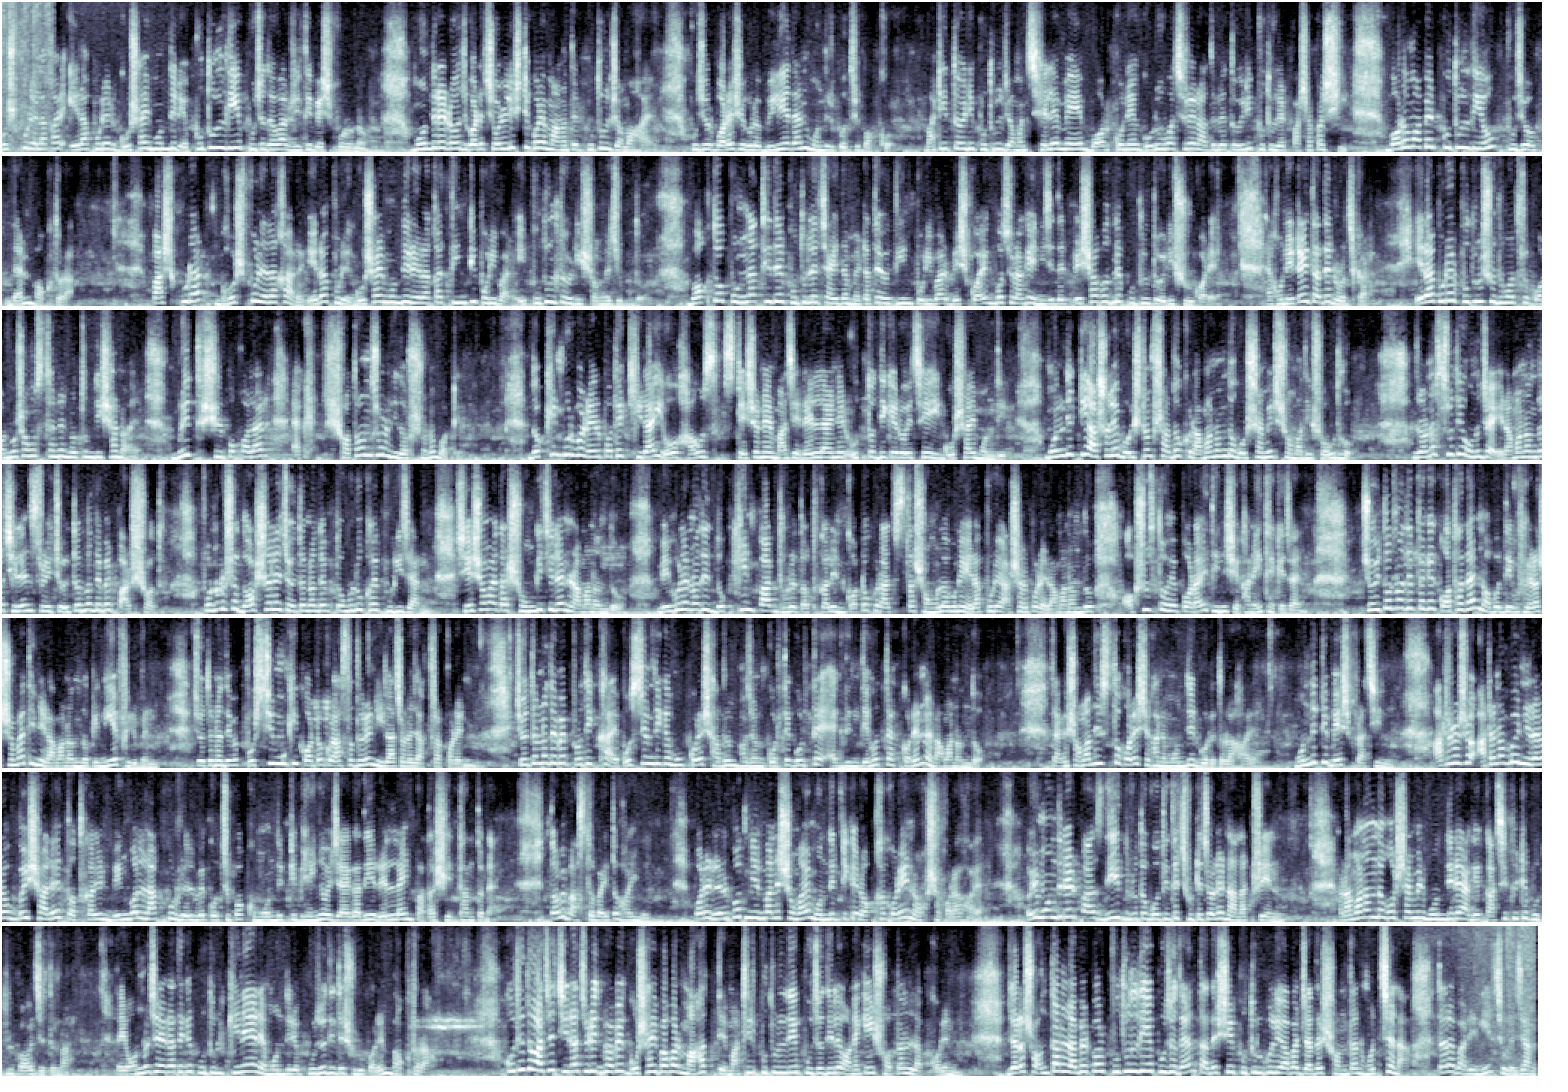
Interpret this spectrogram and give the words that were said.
ঘোষপুর এলাকার এরাপুরের গোসাই মন্দিরে পুতুল দিয়ে পুজো দেওয়ার রীতি বেশ পুরনো। মন্দিরে রোজ গড়ে চল্লিশটি করে মানতের পুতুল জমা হয়। পুজোর পরে সেগুলো বিলিয়ে দেন মন্দির কর্তৃপক্ষ। মাটির তৈরি পুতুল যেমন ছেলে মেয়ে বরকনে গরু, বছরের আদলে তৈরি পুতুলের পাশাপাশি বড় মাপের পুতুল দিয়েও পুজো দেন ভক্তরা। পাশকুড়ার ঘোষপুর এলাকার এরাপুরে গোসাই মন্দির এলাকার তিনটি পরিবার এই পুতুল তৈরির সঙ্গে যুক্ত। ভক্ত ও পুণ্যার্থীদের পুতুলের চাহিদা মেটাতে ওই তিন পরিবার বেশ কয়েক বছর আগে নিজেদের পেশা বদলে পুতুল তৈরি শুরু করে। এখন এটাই তাদের রোজগার। এরাপুরের পুতুল শুধুমাত্র কর্মসংস্থানের নতুন দিশা নয়, মৃৎ শিল্পকলার এক স্বতন্ত্র নিদর্শনও বটে। দক্ষিণ পূর্ব রেলপথে খিরাই ও হাউস স্টেশনের মাঝে রেল লাইনের উত্তর দিকে রয়েছে এই গোসাই মন্দির। মন্দিরটি আসলে বৈষ্ণব সাধক রামানন্দ গোস্বামীর সমাধিসৌধ জনশ্রুতি অনুযায়ী রামানন্দ ছিলেন শ্রী চৈতন্যদেবের পার্ষদ পনেরোশো দশ সালে চৈতন্যদেব তমলুক হয়ে পুরী যান। সে সময় তার সঙ্গী ছিলেন রামানন্দ। বেহুলা নদীর দক্ষিণ পার ধরে তৎকালীন কটক রাস্তা সংলগ্নে এরাপুরে আসার পরে রামানন্দ অসুস্থ হয়ে পড়ায় তিনি সেখানেই থেকে যান। চৈতন্যদেব তাকে কথা দেন, নবদ্বীপ ফেরার সময় তিনি রামানন্দকে নিয়ে ফিরবেন। চৈতন্যদেব পশ্চিমমুখী কটক রাস্তা ধরে নীলাচলে যাত্রা করেন। চৈতন্যদেবের প্রতীক্ষায় পশ্চিম দিকে মুখ করে সাধন ভজন করতে করতে একদিন দেহত্যাগ করেন রামানন্দ। তাকে সমাধিস্থ করে সেখানে মন্দির গড়ে তোলা হয়। মন্দিরটি বেশ প্রাচীন। আঠারোশো আটানব্বই নিরানব্বই সালে তৎকালীন বেঙ্গল নাগপুর রেলওয়ে কর্তৃপক্ষ মন্দিরটি ভেঙে ওই জায়গা দিয়ে রেল লাইন পাতার সিদ্ধান্ত নেয়। তবে বাস্তবায়িত হয়নি। পরে রেলপথ নির্মাণের সময় মন্দিরটিকে রক্ষা করেই নকশা করা হয়। ওই মন্দিরের পাশ দিয়ে দ্রুত গতিতে ছুটে চলে নানা ট্রেন। রামানন্দ গোস্বামীর মন্দিরে আগে কাছে পিঠে পুতুল পাওয়া যেত না। তাই অন্য জায়গা থেকে পুতুল কিনে এনে মন্দিরে পুজো দিতে শুরু করেন ভক্তরা। কথিত আছে চিরাচরিতভাবে গোসাই বাবার মাহাত্মে মাটির পুতুল দিয়ে পুজো দিলে অনেকেই সন্তান লাভ করেন। যারা সন্তান লাভের পর পুতুল দিয়ে পুজো দেন, তাদের সেই পুতুলগুলি আবার যাদের সন্তান হচ্ছে না, তারা বাড়ি নিয়ে চলে যান।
